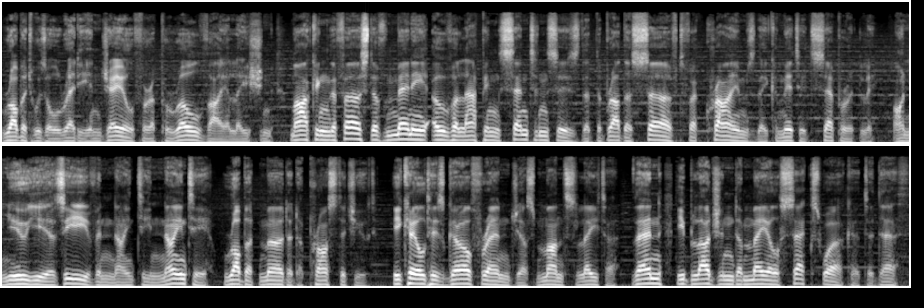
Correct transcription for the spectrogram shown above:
Robert was already in jail for a parole violation, marking the first of many overlapping sentences that the brothers served for crimes they committed separately. On New Year's Eve in 1990, Robert murdered a prostitute. He killed his girlfriend just months later. Then he bludgeoned a male sex worker to death.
